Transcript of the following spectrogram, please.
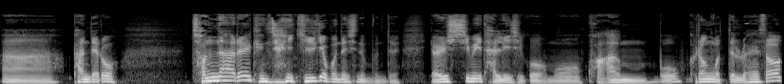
아, 반대로 전날을 굉장히 길게 보내시는 분들, 열심히 달리시고, 뭐, 과음, 뭐, 그런 것들로 해서,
